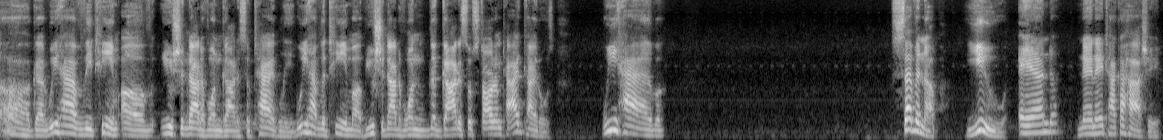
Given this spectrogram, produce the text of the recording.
oh god, we have the team of you should not have won Goddess of Tag League. We have the team of you should not have won the Goddess of Stardom tag titles. We have Seven Up, Yuu and Nene Takahashi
